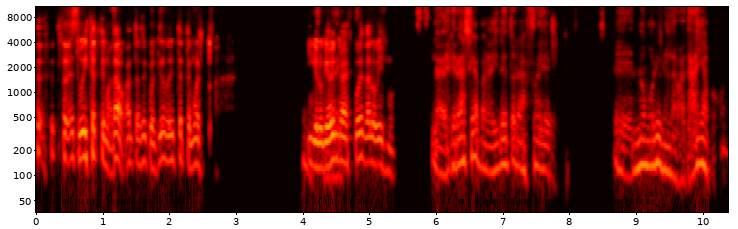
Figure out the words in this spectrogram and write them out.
Tuviste haberte matado, antes de cualquier otro, haberte muerto. Y que lo que venga después da lo mismo la desgracia para Idétora fue eh, no morir en la batalla. Po.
